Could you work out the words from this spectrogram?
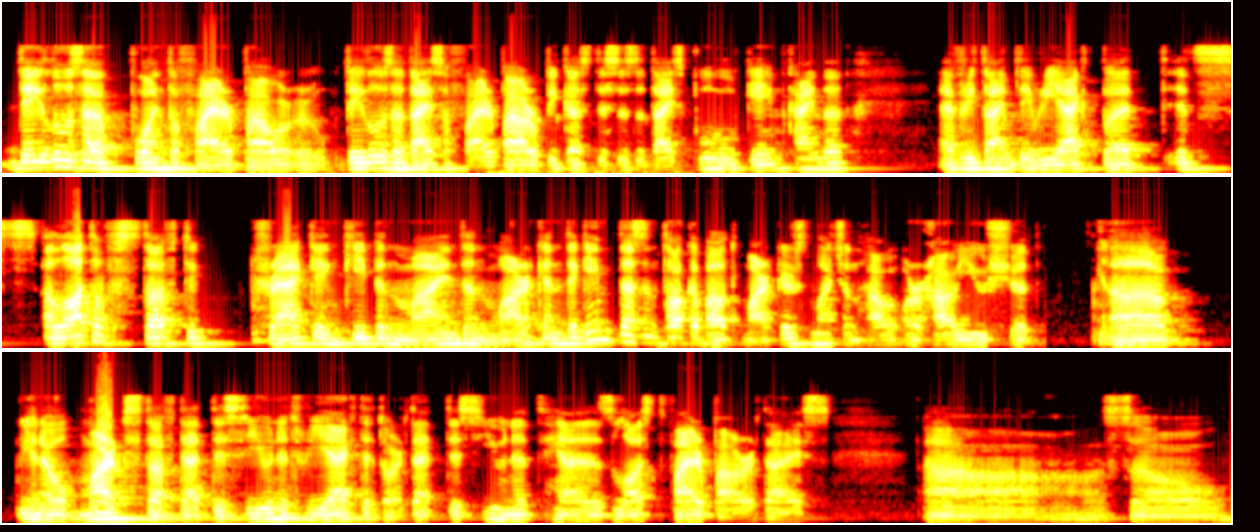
they lose a point of firepower. They lose a dice of firepower because this is a dice pool game, kinda. Every time they react, but it's a lot of stuff to track and keep in mind and mark. And the game doesn't talk about markers much on how or how you should, uh, you know, mark stuff that this unit reacted or that this unit has lost firepower dice. Uh, so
